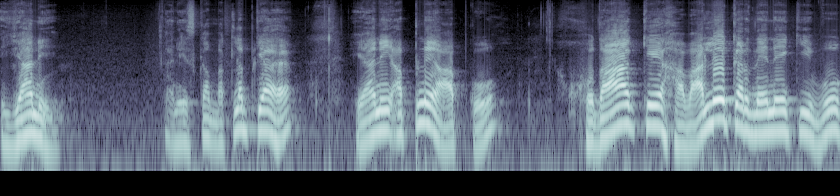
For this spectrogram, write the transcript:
یعنی یعنی اس کا مطلب کیا ہے؟ یعنی اپنے آپ کو خدا کے حوالے کر دینے کی وہ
